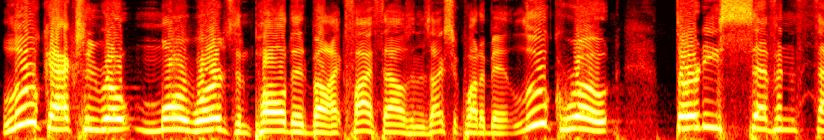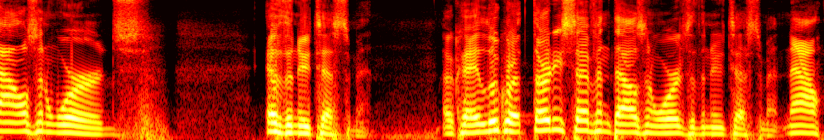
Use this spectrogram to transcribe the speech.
Luke actually wrote more words than Paul did by like 5,000. It's actually quite a bit. Luke wrote 37,000 words of the New Testament. Okay, Luke wrote 37,000 words of the New Testament. Now,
